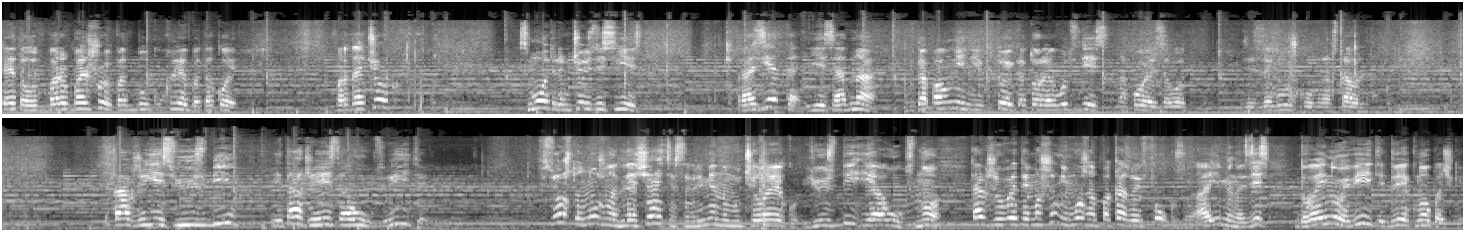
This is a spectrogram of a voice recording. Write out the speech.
Это вот большой под булку хлеба такой бардачок. Смотрим, что здесь есть. Розетка есть одна, в дополнение к той, которая вот здесь находится. Вот здесь заглушка у меня вставлена. Также есть USB и также есть AUX, видите? Все, что нужно для счастья современному человеку. USB и AUX. Но также в этой машине можно показывать фокусы. А именно здесь двойной, видите, две кнопочки.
